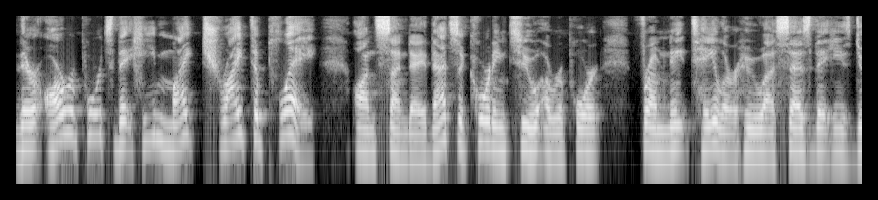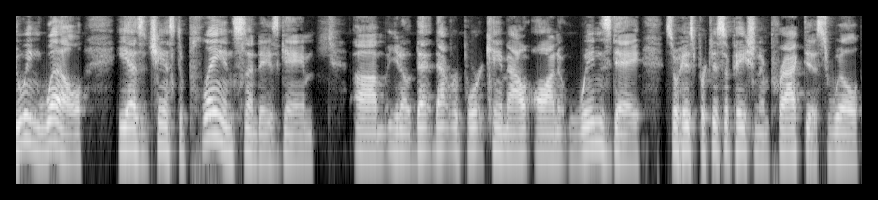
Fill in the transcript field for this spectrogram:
there are reports that he might try to play on Sunday. That's according to a report from Nate Taylor, who uh, says that he's doing well. He has a chance to play in Sunday's game. Um, you know that that report came out on Wednesday, so his participation in practice will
